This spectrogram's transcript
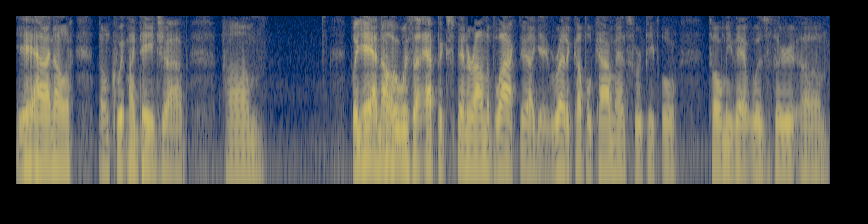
yeah, I know. Don't quit my day job. Um, but yeah, no, it was an epic spin around the block. I read a couple comments where people told me that was their um,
